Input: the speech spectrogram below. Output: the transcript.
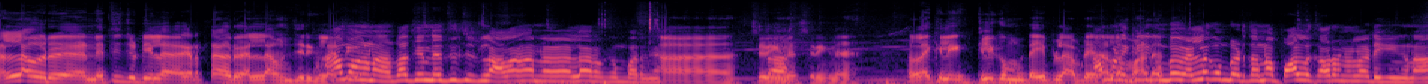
நல்ல ஒரு நெத்தி சுட்டியில் கரெக்டாக ஒரு வெள்ளம் அமைஞ்சிருங்களா ஆமாங்கண்ணா. பாத்தீங்கன்னா நெத்தி சுட்டுல அழகா நல்லா இருக்கும் பாருங்க. சரிங்கண்ணா சரிங்கண்ணா. நல்லா கிளி கிளிக்கும் டைப்பில் அப்படியே நல்ல மாடு. போது வெள்ளை கொம்பு எடுத்தோம்னா பால் கவரம் நல்லா அடிக்குங்கண்ணா.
